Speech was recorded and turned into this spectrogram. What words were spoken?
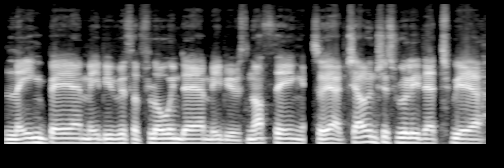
laying bare, maybe with a flow in there, maybe with nothing. So yeah, challenge is really that we're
